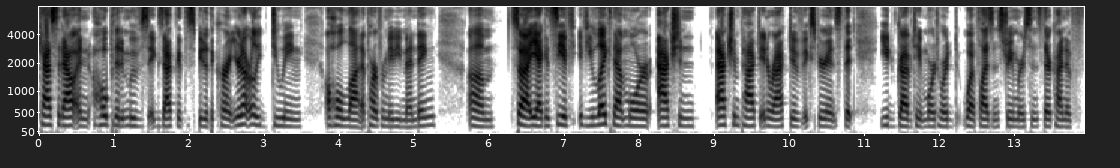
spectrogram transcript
cast it out and hope that it moves exactly at the speed of the current. You're not really doing a whole lot apart from maybe mending. Um, so uh, yeah, I can see if if you like that more action action packed interactive experience that you'd gravitate more toward wet flies and streamers since they're kind of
